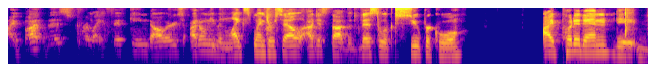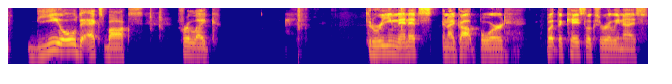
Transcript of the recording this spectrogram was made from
I bought this for like fifteen dollars. I don't even like Splinter Cell. I just thought that this looked super cool. I put it in the the old Xbox for like three minutes, and I got bored. But the case looks really nice.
